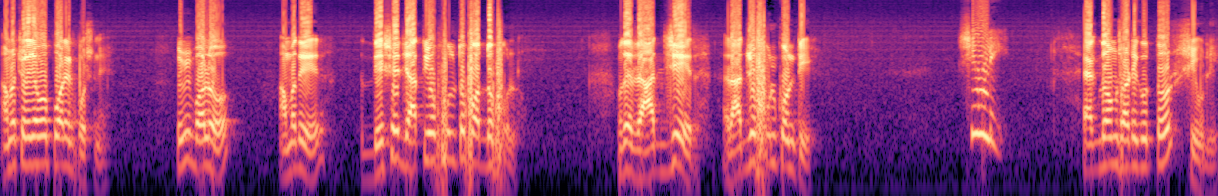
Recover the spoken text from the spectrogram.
আমরা চলে যাব পরের প্রশ্নে। তুমি বলো আমাদের দেশের জাতীয় ফুল তো পদ্ম ফুল। আমাদের রাজ্যের রাজ্য ফুল কোনটি? শিউলি। একদম সঠিক উত্তর শিউলি।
